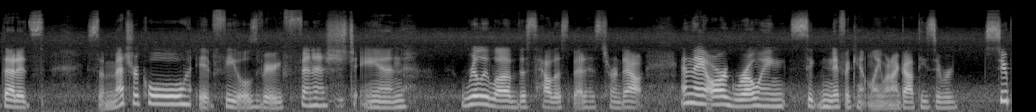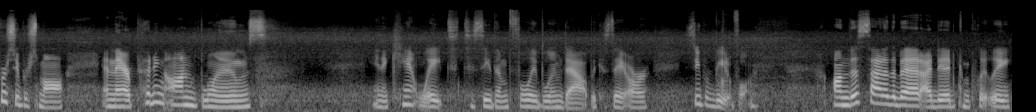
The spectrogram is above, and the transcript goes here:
that it's symmetrical. It feels very finished and really love this how this bed has turned out. And they are growing significantly. When I got these, they were super, super small and they are putting on blooms and I can't wait to see them fully bloomed out because they are super beautiful. On this side of the bed, I did completely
